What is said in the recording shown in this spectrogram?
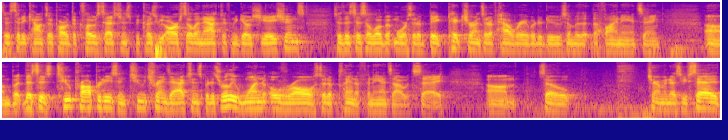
to city council as part of the closed sessions because we are still in active negotiations. So this is a little bit more sort of big picture on sort of how we're able to do some of the, the financing. Um, but this is two properties and two transactions, but it's really one overall sort of plan of finance, I would say. Um, so Chairman, as you said,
